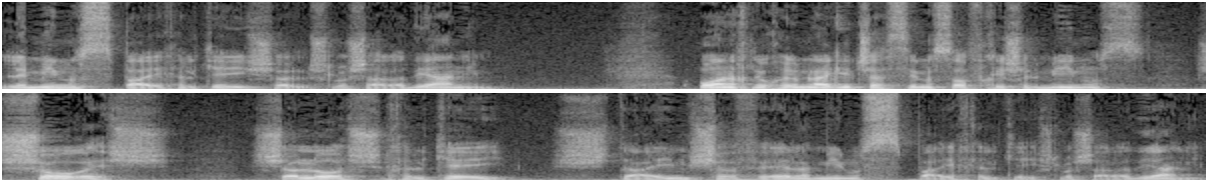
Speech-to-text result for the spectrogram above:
למינוס פאי חלקי של 3 רדיאנים. או אנחנו יכולים להגיד שהסינוס ההופכי של מינוס שורש 3 חלקי 2 שווה למינוס פאי חלקי 3 רדיאנים.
